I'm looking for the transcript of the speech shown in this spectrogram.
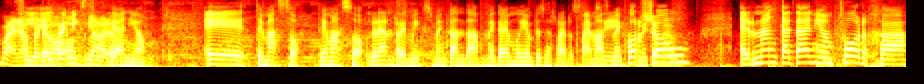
Bueno, sí, pero el remix claro. de este año. Eh, temazo, temazo, gran remix, me encanta. Me cae muy bien Peces Raros. Además, Sí, mejor show, también. Hernán Cataño en Forja,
